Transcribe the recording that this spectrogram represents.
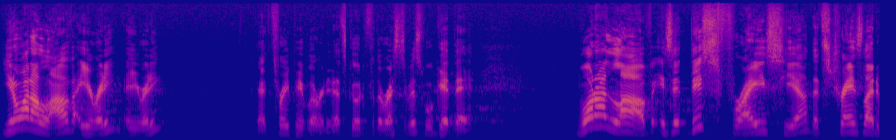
You know what I love? Are you ready? Are you ready? Okay, three people are ready. That's good for the rest of us. We'll get there. What I love is that this phrase here, that's translated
